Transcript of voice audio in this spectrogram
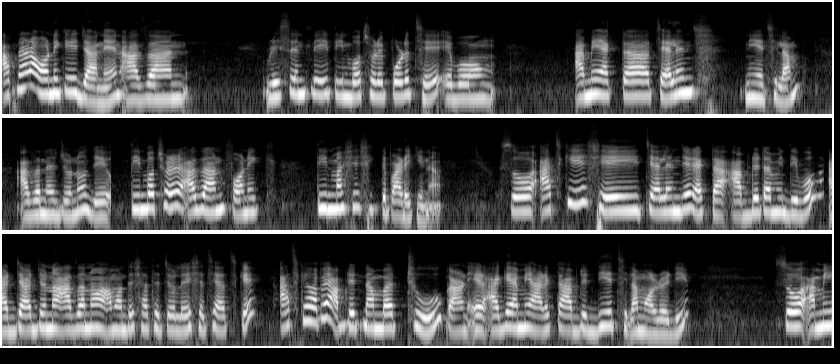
আপনারা অনেকেই জানেন, আজান রিসেন্টলি তিন বছরে পড়েছে এবং আমি একটা চ্যালেঞ্জ নিয়েছিলাম আজানের জন্য যে তিন বছরের আজান ফনিক তিন মাসে শিখতে পারে কি না সো আজকে সেই চ্যালেঞ্জের একটা আপডেট আমি দেব আর যার জন্য আজানও আমাদের সাথে চলে এসেছে আজকে। আজকে হবে আপডেট নাম্বার টু কারণ এর আগে আমি আরেকটা আপডেট দিয়েছিলাম অলরেডি সো আমি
